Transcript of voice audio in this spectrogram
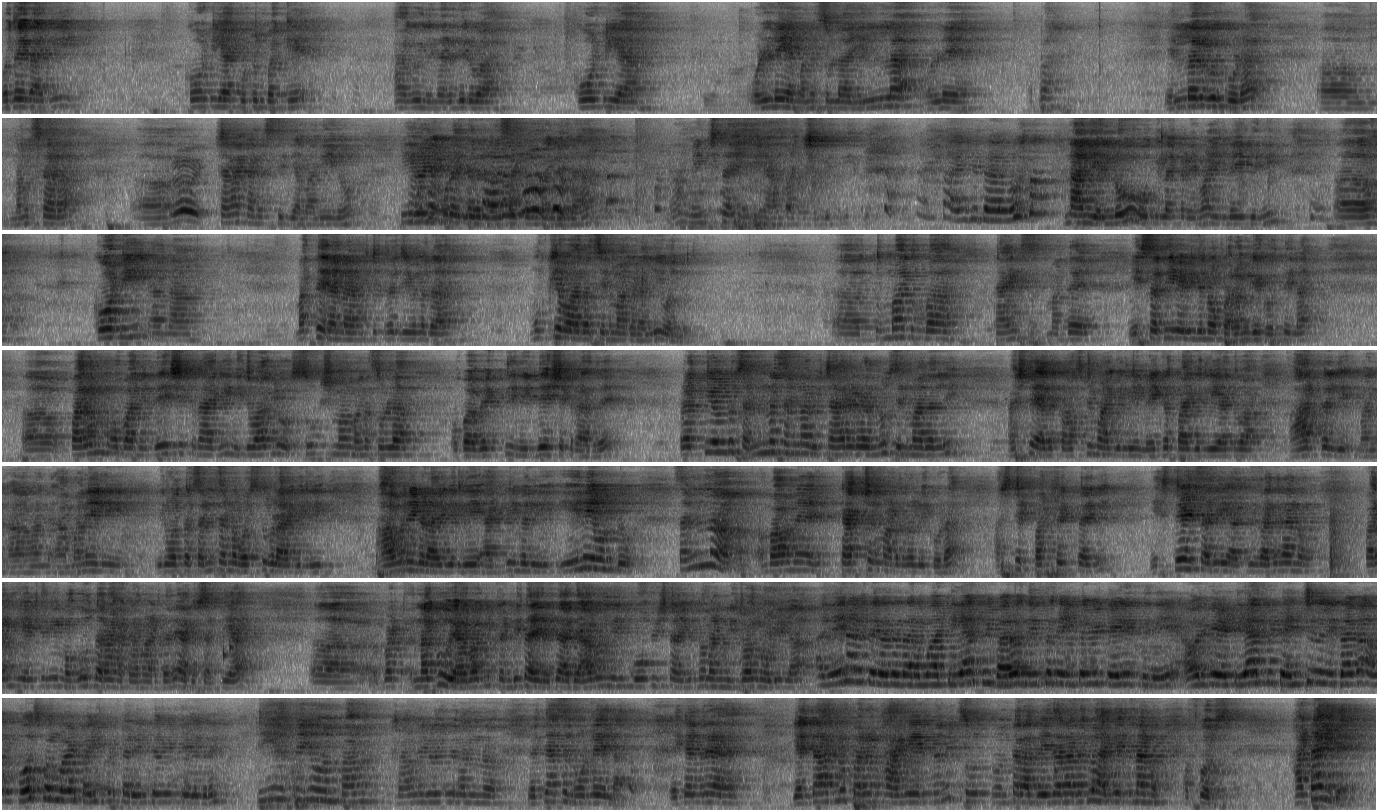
ಮೊದಲನೇದಾಗಿ ಕೋಟಿಯ ಕುಟುಂಬಕ್ಕೆ ಹಾಗೂ ಇಲ್ಲಿ ನಡೆದಿರುವ ಕೋಟಿಯ ಒಳ್ಳೆಯ ಮನಸ್ಸುಳ್ಳ ಎಲ್ಲ ಒಳ್ಳೆಯ, ಅಪ್ಪ, ಎಲ್ಲರಿಗೂ ಕೂಡ ನಮಸ್ಕಾರ. ಚೆನ್ನಾಗಿ ಕಾಣಿಸ್ತಿದ್ಯಮ್ಮ ನೀನು? ಹೀರೋಯಿನ್ ಕೂಡ ಇದರ ಮಿಂಚ್ತಾ ಇದ್ದೀನಿ ಆಕ್ಚುಲಿ ಥ್ಯಾಂಕ್ ಯು ಧರ್ಮ ನಾನು ಎಲ್ಲೂ ಹೋಗಿಲ್ಲ ಕಡೆಯಮ್ಮ ಇಲ್ಲೇ ಇದ್ದೀನಿ. ಕೋಟಿ ನನ್ನ ಮತ್ತೆ ನನ್ನ ಚಿತ್ರ ಜೀವನದ ಮುಖ್ಯವಾದ ಸಿನಿಮಾಗಳಲ್ಲಿ ಒಂದು. ತುಂಬ ತುಂಬ ಥ್ಯಾಂಕ್ಸ್. ಮತ್ತು ಎಷ್ಟು ಸತಿ ಹೇಳಿದ್ದೀನೋ ಪರಮ್ಗೆ ಗೊತ್ತಿಲ್ಲ. ಪರಂ ಒಬ್ಬ ನಿರ್ದೇಶಕರಾಗಿ ನಿಜವಾಗ್ಲೂ ಸೂಕ್ಷ್ಮ ಮನಸ್ಸುಳ್ಳ ಒಬ್ಬ ವ್ಯಕ್ತಿ ನಿರ್ದೇಶಕರಾದರೆ ಪ್ರತಿಯೊಂದು ಸಣ್ಣ ಸಣ್ಣ ವಿಚಾರಗಳನ್ನು ಸಿನಿಮಾದಲ್ಲಿ ಅಷ್ಟೇ, ಅದು ಕಾಸ್ಟ್ಯೂಮ್ ಆಗಿರಲಿ ಮೇಕಪ್ ಆಗಿರಲಿ ಅಥವಾ ಆರ್ಟಲ್ಲಿ ಮನ್ ಮನೆಯಲ್ಲಿ ಇರುವಂಥ ಸಣ್ಣ ಸಣ್ಣ ವಸ್ತುಗಳಾಗಿರಲಿ ಭಾವನೆಗಳಾಗಿರಲಿ ಆ್ಯಕ್ಟಿಂಗಲ್ಲಿ ಏನೇ ಒಂದು ಸಣ್ಣ ಭಾವನೆ ಕ್ಯಾಪ್ಚರ್ ಮಾಡೋದ್ರಲ್ಲಿ ಕೂಡ ಅಷ್ಟೇ ಪರ್ಫೆಕ್ಟಾಗಿ ಎಷ್ಟೇ ಸರಿ ಅದು ಅದು ನಾನು ಪರಂಗಿ ಹೇಳ್ತೀನಿ, ಮಗು ಥರ ಹಠ ಮಾಡ್ತಾನೆ ಅದು ಸತ್ಯ. ಬಟ್ ನಗು ಯಾವಾಗಲೂ ಖಂಡಿತ ಇರುತ್ತೆ. ಅದು ಯಾವಾಗ ನೀನು ಕೋಪಿಷ್ಟ ಆಗಿದ್ದು ನಾನು ನಿಜವಾಗ್ಲೂ ನೋಡಿಲ್ಲ. ಅದೇನಾಗುತ್ತೆ ಗೊತ್ತಾ ಧರ್ಮ ಟಿ ಆರ್ ಪಿ ಬರೋ ದಿವಸನೇ ಇಂಟರ್ವ್ಯೂ ಕೇಳಿರ್ತೀನಿ. ಅವ್ರಿಗೆ ಟಿ ಆರ್ ಪಿ ಟೆನ್ಷನ್ ಇದ್ದಾಗ ಅವ್ರು ಪೋಸ್ಟ್ಪೋನ್ ಮಾಡಿ ಬೈಸ್ಬಿಡ್ತಾರೆ ಇಂಟರ್ವ್ಯೂ ಕೇಳಿದ್ರೆ. ಟಿ ಆರ್ ಒಂದು ಭಾವನೆ ಭಾವನೆಗಳಿಗೂ ನನ್ನ ವ್ಯತ್ಯಾಸ ನೋಡಲೇ ಇಲ್ಲ. ಯಾಕಂದರೆ ಗೆದ್ದಾಗ್ಲೂ ಪರ ಹಾಗೆ ಇರ್ತಾನೆ, ಸೋ ಒಂಥರ ಬೇಜಾರಾದಾಗಲೂ ಹಾಗೆ ಇರ್ತಾನೆ. ನಾನು ಅಫ್ಕೋರ್ಸ್ ಹಠ ಇದೆ.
